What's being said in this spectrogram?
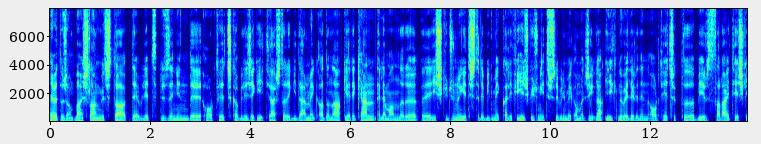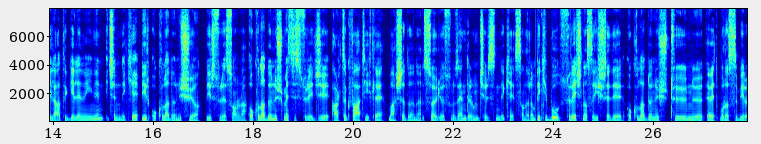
Evet hocam, başlangıçta devlet düzeninde ortaya çıkabilecek ihtiyaçları gidermek adına gereken elemanları ve iş gücünü yetiştirebilmek, kalifiye iş gücünü yetiştirebilmek amacıyla ilk nüvelerinin ortaya çıktığı bir saray teşkilatı geleneğinin içindeki bir okula dönüşüyor bir süre sonra. Okula dönüşmesi süreci artık Fatih'le başladığını söylüyorsunuz Enderun içerisindeki sanırım. Peki bu süreç nasıl işledi? Okula dönüştüğünü, evet burası bir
